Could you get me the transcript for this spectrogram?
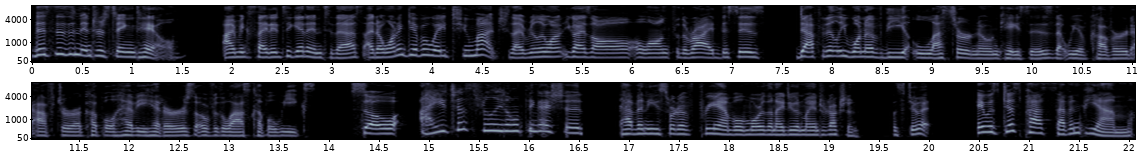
This is an interesting tale. I'm excited to get into this. I don't want to give away too much because I really want you guys all along for the ride. This is definitely one of the lesser known cases that we have covered after a couple heavy hitters over the last couple weeks. So I just really don't think I should have any sort of preamble more than I do in my introduction. Let's do it. It was just past 7 p.m.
